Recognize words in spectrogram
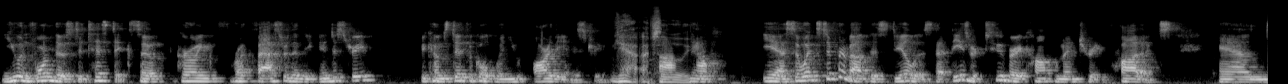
you inform those statistics. So growing f- faster than the industry becomes difficult when you are the industry. Yeah, absolutely. Uh, now, yeah. So what's different about this deal is that these are two very complementary products, and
